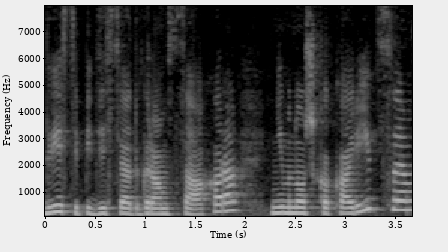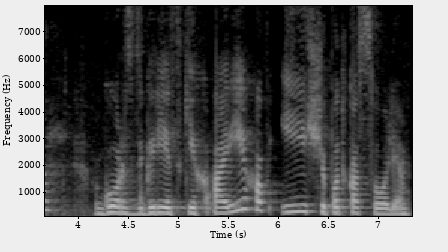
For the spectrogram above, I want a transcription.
250 грамм сахара, немножко корицы, горсть грецких орехов и щепотка соли.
